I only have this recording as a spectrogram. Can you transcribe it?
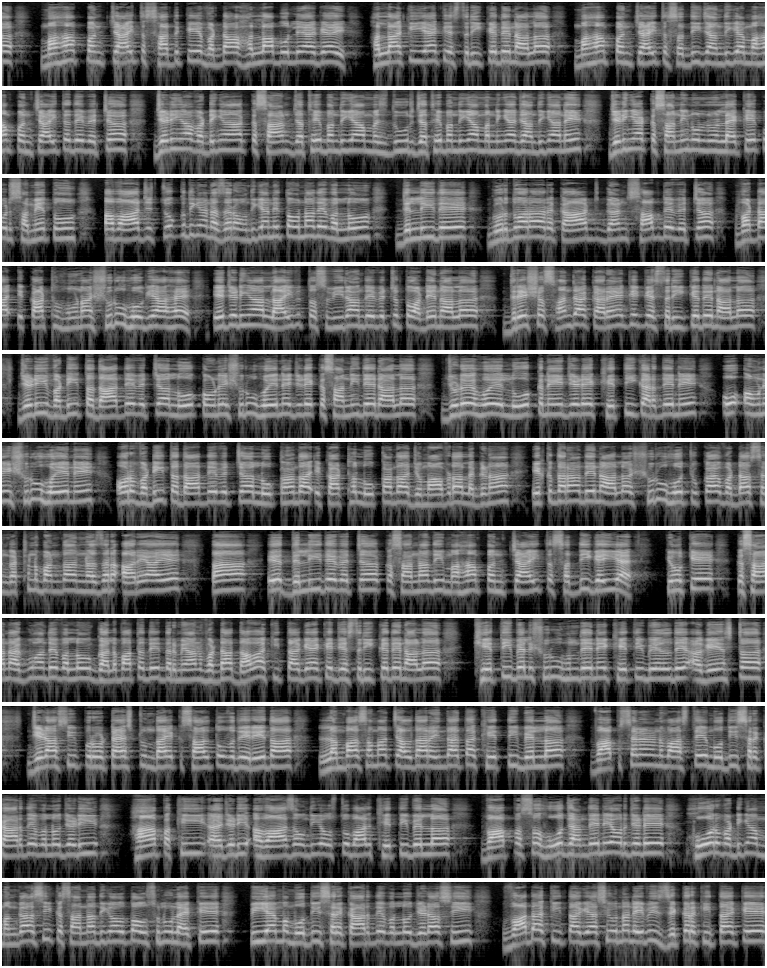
ਮਹਾ ਪੰਚਾਇਤ ਸੱਦ ਕੇ ਵੱਡਾ ਹੱਲਾ ਬੋਲਿਆ ਗਿਆ ਹੈ ਹੱਲਾ ਕੀ ਹੈ ਕਿਸ ਤਰੀਕੇ ਦੇ ਨਾਲ ਮਹਾ ਪੰਚਾਇਤ ਸੱਦੀ ਜਾਂਦੀ ਹੈ। ਮਹਾ ਪੰਚਾਇਤ ਦੇ ਵਿੱਚ ਜਿਹੜੀਆਂ ਵੱਡੀਆਂ ਕਿਸਾਨ ਜਥੇਬੰਦੀਆਂ, ਮਜ਼ਦੂਰ ਜਥੇਬੰਦੀਆਂ ਮੰਨੀਆਂ ਜਾਂਦੀਆਂ ਨੇ, ਜਿਹੜੀਆਂ ਕਿਸਾਨੀ ਨੂੰ ਲੈ ਕੇ ਕੁਝ ਸਮੇਂ ਤੋਂ ਆਵਾਜ਼ ਚੁੱਕਦੀਆਂ ਨਜ਼ਰ ਆਉਂਦੀਆਂ ਨੇ, ਤਾਂ ਉਹਨਾਂ ਦੇ ਵੱਲੋਂ ਦਿੱਲੀ ਦੇ ਗੁਰਦੁਆਰਾ ਰਿਕਾਰਡਗੰਜ ਸਾਹਿਬ ਦੇ ਵਿੱਚ ਵੱਡਾ ਇਕੱਠ ਹੋਣਾ ਸ਼ੁਰੂ ਹੋ ਗਿਆ ਹੈ। ਇਹ ਜਿਹੜੀਆਂ ਲਾਈਵ ਤਸਵੀਰਾਂ ਦੇ ਵਿੱਚ ਤੁਹਾਡੇ ਨਾਲ ਦ੍ਰਿਸ਼ ਸਾਂਝਾ ਕਰ ਰਹੇ ਹਾਂ ਕਿ ਕਿਸ ਤਰੀਕੇ ਦੇ ਨਾਲ ਜਿਹੜੀ ਵੱਡੀ ਤਾਦਾਦ ਦੇ ਵਿੱਚ ਲੋਕ ਆਉਣੇ ਸ਼ੁਰੂ ਹੋਏ ਨੇ, ਜਿਹੜੇ ਕਿਸਾਨੀ ਦੇ ਨਾਲ ਜੁੜੇ ਹੋਏ ਲੋਕ ਨੇ, ਜਿਹੜੇ ਖੇਤੀ ਕਰਦੇ ਨੇ, ਉਹ ਆਉਣੇ ਸ਼ੁਰੂ ਹੋਏ ਨੇ ਔਰ ਵੱਡੀ ਤਾਦਾਦ ਦੇ ਵਿੱਚ ਲੋਕਾਂ ਦਾ ਇਕੱਠ, ਲੋਕਾਂ ਦਾ ਜਮਾਵੜਾ ਲੱਗਣਾ ਇੱਕ ਤਰ੍ਹਾਂ ਦੇ ਨਾਲ ਸ਼ੁਰੂ ਹੋ ਚੁੱਕਾ ਹੈ ਵੱਡਾ ਸੰਗਠਨ ਬਣਦਾ ਨਜ਼ਰ ਆ ਰਿਹਾ ਏ। ਤਾਂ ਇਹ ਦਿੱਲੀ ਦੇ ਵਿੱਚ ਕਿਸਾਨਾਂ ਦੀ ਮਹਾ ਪੰਚਾਇਤ ਸੱਦੀ ਗਈ ਹੈ। ਕਿਉਂਕਿ ਕਿਸਾਨ ਆਗੂਆਂ ਦੇ ਵੱਲੋਂ ਗੱਲਬਾਤ ਦੇ ਦਰਮਿਆਨ ਵੱਡਾ ਦਾਅਵਾ ਕੀਤਾ ਗਿਆ ਕਿ ਜਿਸ ਤਰੀਕੇ ਦੇ ਨਾਲ ਖੇਤੀ ਬਿੱਲ ਸ਼ੁਰੂ ਹੁੰਦੇ ਨੇ, ਖੇਤੀ ਬਿੱਲ ਦੇ ਅਗੇਂਸਟ ਜਿਹੜਾ ਸੀ ਪ੍ਰੋਟੈਸਟ ਹੁੰਦਾ, ਇੱਕ ਸਾਲ ਤੋਂ ਵਧੇਰੇ ਦਾ ਲੰਬਾ ਸਮਾਂ ਚੱਲਦਾ ਰਹਿੰਦਾ, ਤਾਂ ਖੇਤੀ ਬਿੱਲ ਵਾਪਸ ਲੈਣ ਵਾਸਤੇ ਮੋਦੀ ਸਰਕਾਰ ਦੇ ਵੱਲੋਂ ਜਿਹੜੀ ਹਾਂ ਪੱਖੀ ਜਿਹੜੀ ਆਵਾਜ਼ ਆਉਂਦੀ ਹੈ, ਉਸ ਤੋਂ ਬਾਅਦ ਖੇਤੀ ਬਿੱਲ ਵਾਪਸ ਹੋ ਜਾਂਦੇ ਨੇ ਔਰ ਜਿਹੜੇ ਹੋਰ ਵੱਡੀਆਂ ਮੰਗਾਂ ਸੀ ਕਿਸਾਨਾਂ ਦੀਆਂ, ਉਹ ਤਾਂ ਉਸ ਨੂੰ ਲੈ ਕੇ ਪੀਐਮ ਮੋਦੀ ਸਰਕਾਰ ਦੇ ਵੱਲੋਂ ਜਿਹੜਾ ਸੀ ਵਾਅਦਾ ਕੀਤਾ ਗਿਆ ਸੀ, ਉਹਨਾਂ ਨੇ ਇਹ ਵੀ ਜ਼ਿਕਰ ਕੀਤਾ ਕਿ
